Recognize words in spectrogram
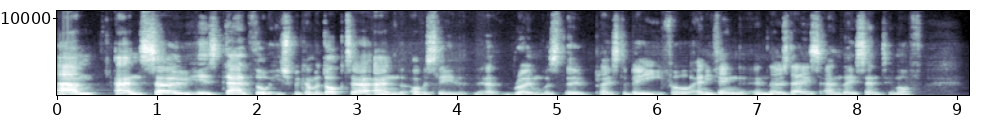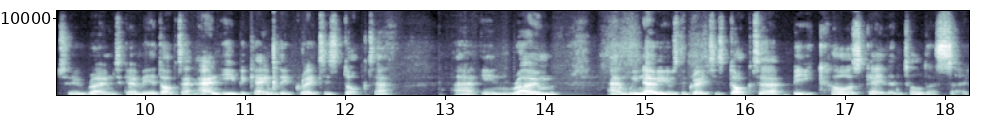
Um, and so his dad thought he should become a doctor, and obviously uh, Rome was the place to be for anything in those days, and they sent him off to Rome to go and be a doctor, and he became the greatest doctor uh, in Rome. And we know he was the greatest doctor because Galen told us so.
